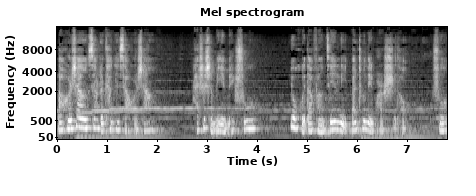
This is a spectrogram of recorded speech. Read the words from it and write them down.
老和尚笑着看看小和尚。还是什么也没说，又回到房间里搬出那块石头，说：“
